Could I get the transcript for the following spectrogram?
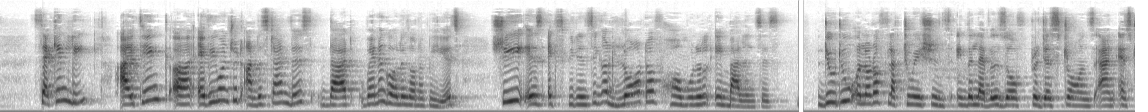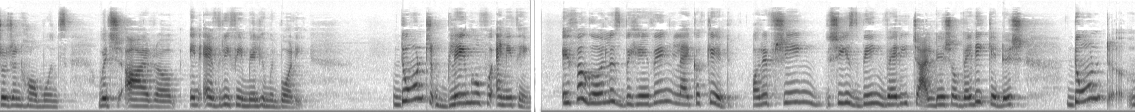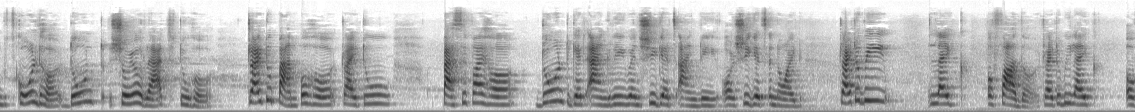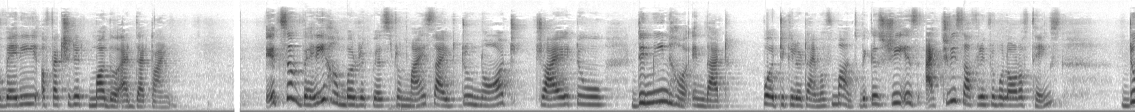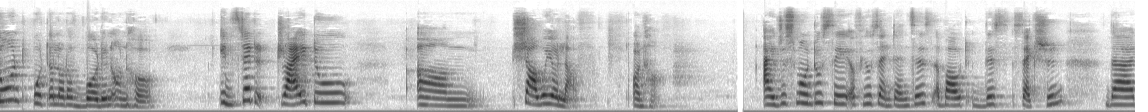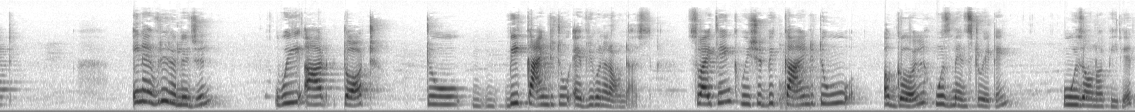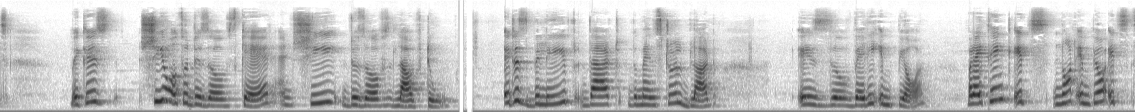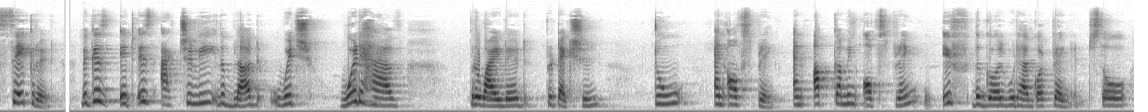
Secondly, I think uh, everyone should understand this that when a girl is on her periods, she is experiencing a lot of hormonal imbalances due to a lot of fluctuations in the levels of progesterones and estrogen hormones which are uh, in every female human body. Don't blame her for anything. If a girl is behaving like a kid or if she she is being very childish or very kiddish don't scold her. Don't show your wrath to her try to pamper her try to pacify her. Don't get angry when she gets angry or she gets annoyed. Try to be like a father. Try to be like a very affectionate mother at that time. It's a very humble request from my side to not try to demean her in that particular time of month because she is actually suffering from a lot of things. Don't put a lot of burden on her. Instead try to um, shower your love on her i just want to say a few sentences about this section that in every religion we are taught to be kind to everyone around us so I think we should be kind to a girl who is menstruating, who is on her periods, because she also deserves care and she deserves love too. It is believed that the menstrual blood is uh, very impure, but I think it's not impure, it's sacred because it is actually the blood which would have provided protection to an offspring, an upcoming offspring, if the girl would have got pregnant. So,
